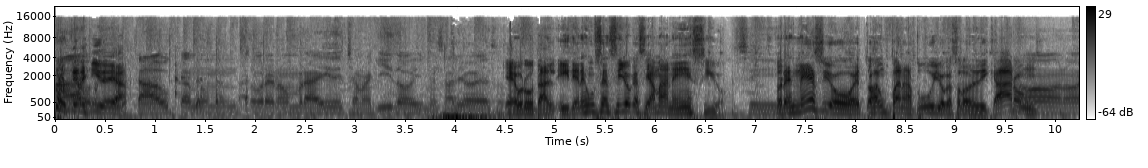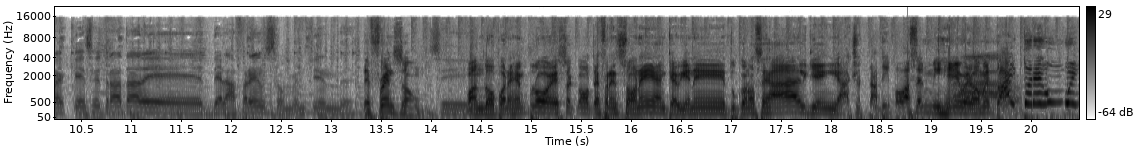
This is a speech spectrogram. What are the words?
No tienes idea. Estaba buscando un sobrenombre ahí de chamaquito y me salió eso. Qué brutal. Y tienes un sencillo que se llama Necio. Sí. ¿Tú eres necio o esto es un pana tuyo que se lo dedicaron? No, no, es que se trata de, de la friendzone, ¿me entiendes? De friendzone. Sí. Cuando, por ejemplo, eso es cuando te friendzonean, que viene, tú conoces a alguien y, ah, este tipo va a ser mi jefe. De momento, ay, tú eres un buen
